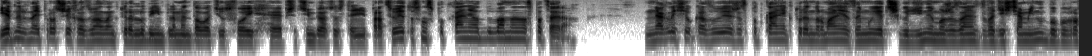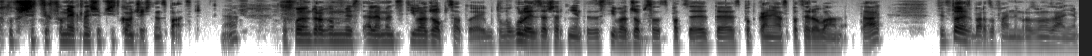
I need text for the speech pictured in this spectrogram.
Jednym z najprostszych rozwiązań, które lubię implementować u swoich e, przedsiębiorców, z którymi pracuję, to są spotkania odbywane na spacerach. Nagle się okazuje, że spotkanie, które normalnie zajmuje 3 godziny, może zająć 20 minut, bo po prostu wszyscy chcą jak najszybciej skończyć ten spacer. Nie? To swoją drogą jest element Steve'a Jobsa, to jakby to w ogóle jest zaczerpnięte ze Steve'a Jobsa te spotkania spacerowane, tak? Więc to jest bardzo fajnym rozwiązaniem.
